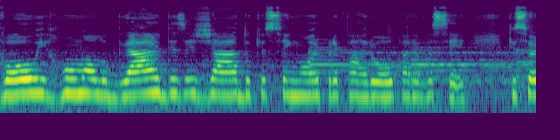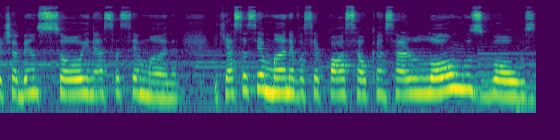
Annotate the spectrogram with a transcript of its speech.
Voe rumo ao lugar desejado que o Senhor preparou para você. Que o Senhor te abençoe nessa semana e que essa semana você possa alcançar longos voos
